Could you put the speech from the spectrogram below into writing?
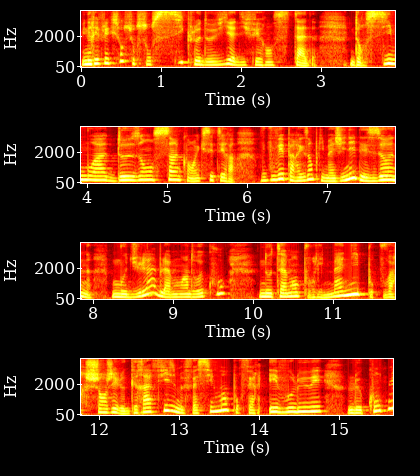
une réflexion sur son cycle de vie à différents stades, dans 6 mois, 2 ans, 5 ans, etc. Vous pouvez par exemple imaginer des zones modulables à moindre coût, notamment pour les manips, pour pouvoir changer le graphisme facilement, pour faire évoluer le contenu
